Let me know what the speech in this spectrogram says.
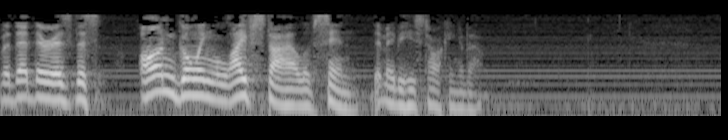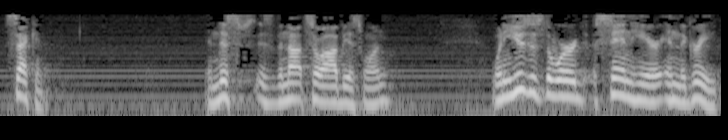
but that there is this ongoing lifestyle of sin that maybe he's talking about. Second, and this is the not so obvious one, when he uses the word sin here in the Greek,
